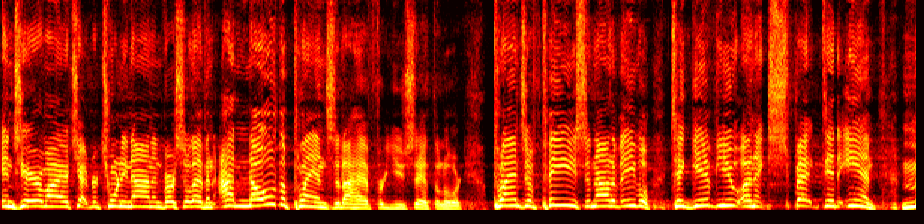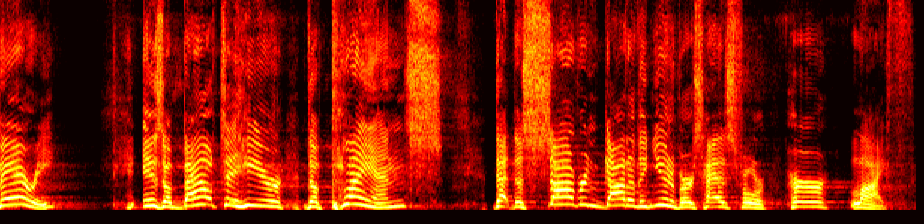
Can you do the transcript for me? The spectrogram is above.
in Jeremiah chapter 29 and verse 11, I know the plans that I have for you, saith the Lord. Plans of peace and not of evil to give you an expected end. Mary is about to hear the plans that the sovereign God of the universe has for her life.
